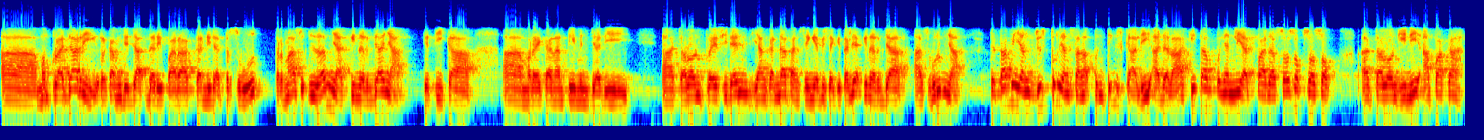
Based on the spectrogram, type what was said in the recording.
uh, mempelajari rekam jejak dari para kandidat tersebut termasuk di dalamnya kinerjanya ketika uh, mereka nanti menjadi uh, calon presiden yang akan datang sehingga bisa kita lihat kinerja uh, sebelumnya. Tetapi yang justru yang sangat penting sekali adalah kita pengen lihat pada sosok-sosok calon ini apakah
